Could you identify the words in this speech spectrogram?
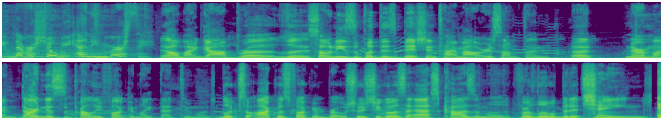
You never show me any mercy. Oh my god, bruh. Look, someone needs to put this bitch in timeout or something. Uh, never mind. Darkness is probably fucking like that too much. Look, so Aqua's fucking broke. So she goes to ask Kazuma for a little bit of change.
